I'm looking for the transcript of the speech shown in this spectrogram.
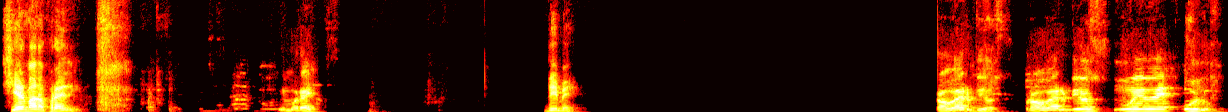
Sí, hermano Freddy. Dime. Proverbios, Proverbios 9.1.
